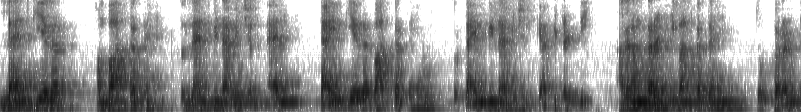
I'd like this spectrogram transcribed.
लेंथ की अगर हम बात करते हैं तो लेंथ की डायमेंशन एल टाइम की अगर बात करते हैं तो टाइम की डायमेंशन कैपिटल टी अगर हम करंट की बात करते हैं तो करंट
